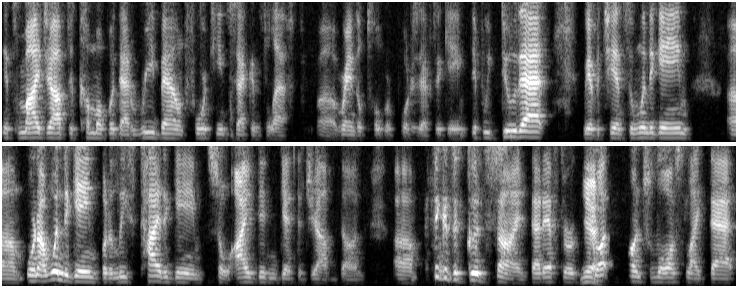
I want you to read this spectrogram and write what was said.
It's my job to come up with that rebound. 14 seconds left. Uh, Randle told reporters after the game. If we do that, we have a chance to win the game. Um, or not win the game, but at least tie the game. So I didn't get the job done. Um, I think it's a good sign that after a Yeah. gut punch loss like that,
